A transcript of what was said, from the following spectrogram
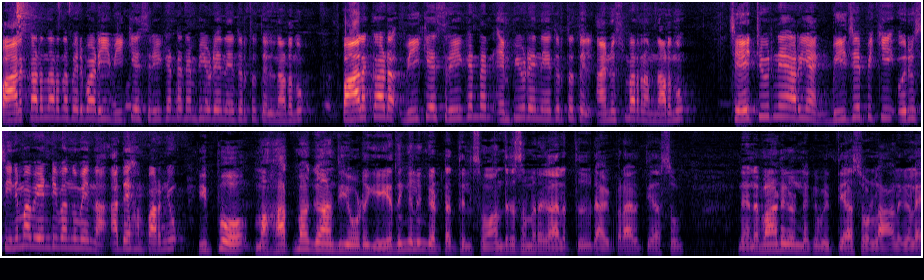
പാലക്കാട് നടന്ന പരിപാടി വി കെ ശ്രീകണ്ഠൻ എം പിയുടെ നേതൃത്വത്തിൽ നടന്നു. Palakkad V K Sreekandan M പിയുടെ നേതൃത്വത്തിൽ അനുസ്മരണം നടന്നു. ചേറ്റൂരിനെ അറിയാൻ ബി ജെ പിക്ക് ഒരു സിനിമ വേണ്ടിവന്നുവെന്ന് അദ്ദേഹം പറഞ്ഞു. ഇപ്പോ മഹാത്മാഗാന്ധിയോട് ഏതെങ്കിലും ഘട്ടത്തിൽ സ്വാതന്ത്ര്യ സമര കാലത്ത് ഒരു അഭിപ്രായ വ്യത്യാസവും നിലപാടുകളിലൊക്കെ വ്യത്യാസമുള്ള ആളുകളെ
